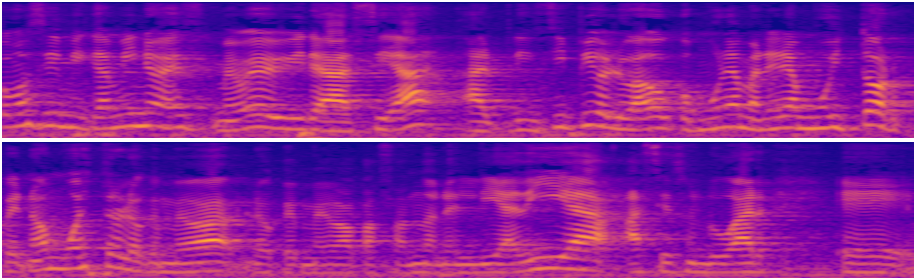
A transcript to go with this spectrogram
Como si mi camino es, me voy a vivir a Asia, al principio lo hago como una manera muy torpe, ¿no? Muestro lo que me va, lo que me va pasando en el día a día, Asia es un lugar eh,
